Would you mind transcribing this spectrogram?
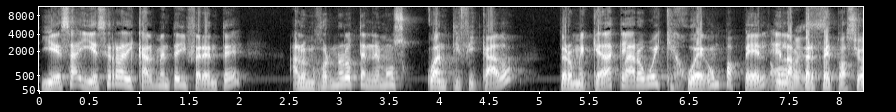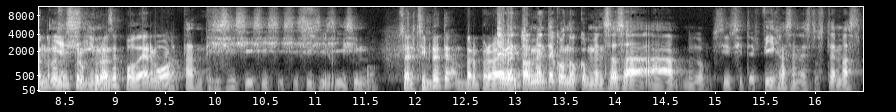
Y, esa, y ese radicalmente diferente, a lo mejor no lo tenemos cuantificado, pero me queda claro, güey, que juega un papel en No, la es- perpetuación de las es estructuras de poder, güey. Importantísimo. O sea, el simple. Pero, pero- Eventualmente cuando comienzas a, a- si, si te fijas en estos temas,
